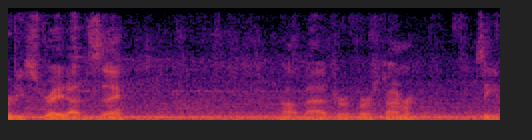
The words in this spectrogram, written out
Pretty straight, I'd say. Not bad for a first timer. See ya.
